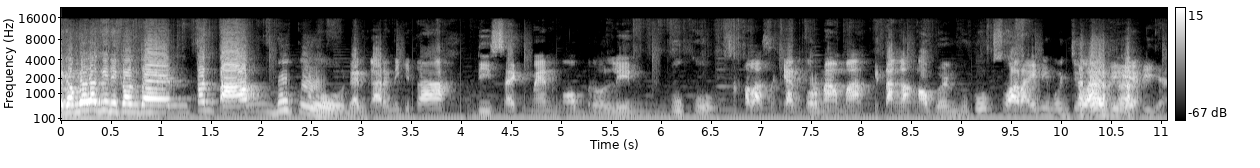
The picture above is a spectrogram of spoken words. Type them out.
kembali lagi di konten tentang buku dan kali ini kita di segmen ngobrolin buku. Setelah sekian purnama kita nggak ngobrolin buku, suara ini muncul lagi ya. iya.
